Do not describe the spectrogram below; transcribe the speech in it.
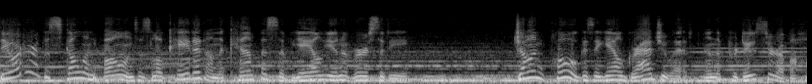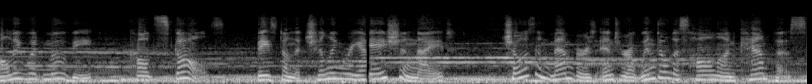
The Order of the Skull and Bones is located on the campus of Yale University. John Pogue is a Yale graduate and the producer of a Hollywood movie called Skulls, based on the chilling radiation night. Chosen members enter a windowless hall on campus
